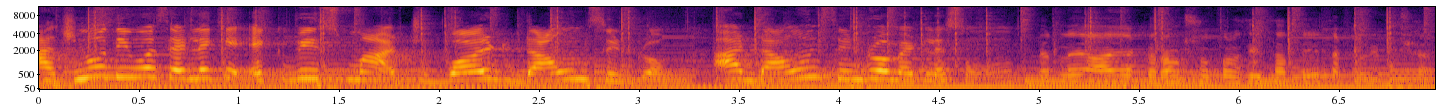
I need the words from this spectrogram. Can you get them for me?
આજનો દિવસ એટલે કે એકવીસ માર્ચ વર્લ્ડ ડાઉન સિન્ડ્રોમ આ ડાઉન સિન્ડ્રોમ એટલે શું? એટલે આ એક રંગસૂત્રથી થતી તકલીફ છે.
